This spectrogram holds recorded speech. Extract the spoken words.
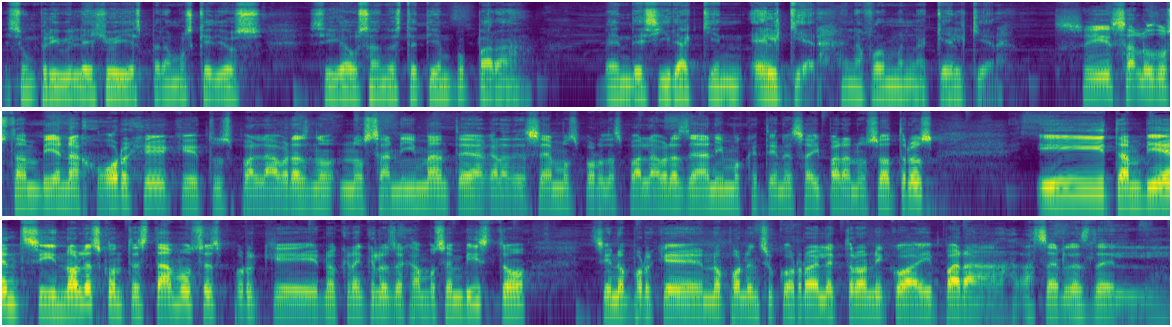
Es un privilegio y esperamos que Dios siga usando este tiempo para bendecir a quien Él quiera, en la forma en la que Él quiera. Sí, saludos también a Jorge, que tus palabras no- nos animan. Te agradecemos por las palabras de ánimo que tienes ahí para nosotros. Y también, si no les contestamos es porque no crean que los dejamos en visto, sino porque no ponen su correo electrónico ahí para hacerles del-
